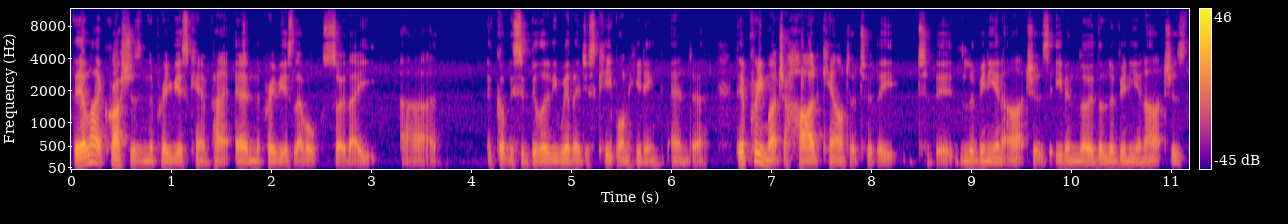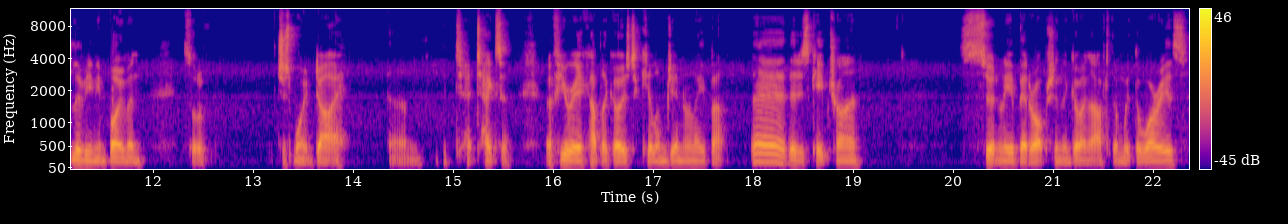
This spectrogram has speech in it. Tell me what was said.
they're like crushers in the previous campaign, in the previous level, so they uh, they've got this ability where they just keep on hitting, and uh, they're pretty much a hard counter to the to the Lavinian archers, even though the Lavinian archers, Lavinian bowmen, sort of just won't die. Um, it takes a, a Fury a couple of goes to kill them generally, but they they just keep trying. Certainly a better option than going after them with the warriors.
